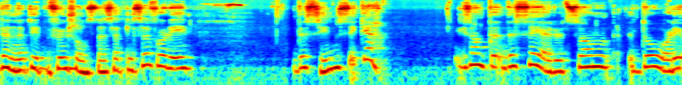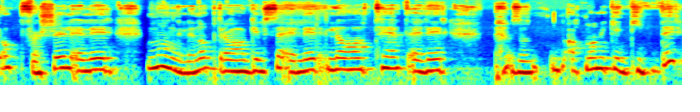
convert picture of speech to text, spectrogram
denne type funksjonsnedsettelse, fordi det syns ikke. Det ser ut som dårlig oppførsel eller manglende oppdragelse eller lathet eller altså, at man ikke gidder.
